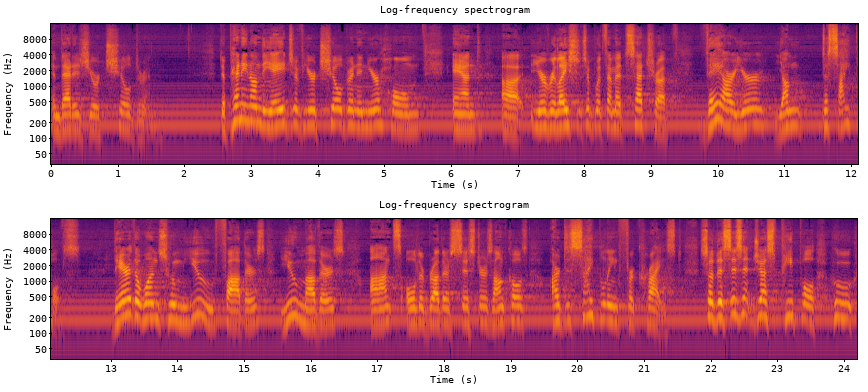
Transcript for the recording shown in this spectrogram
and that is your children. Depending on the age of your children in your home and uh, your relationship with them, etc., they are your young disciples. They're the ones whom you, fathers, you, mothers, aunts, older brothers, sisters, uncles are discipling for Christ. So this isn't just people who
